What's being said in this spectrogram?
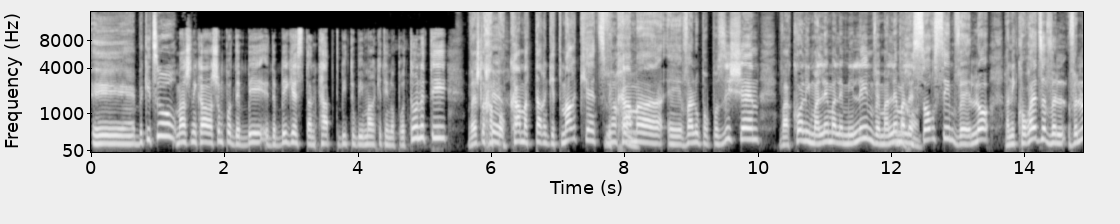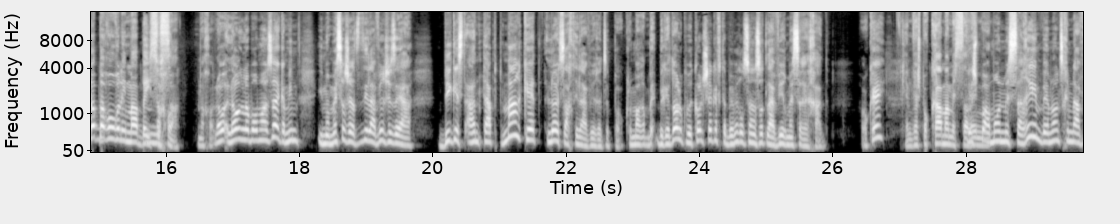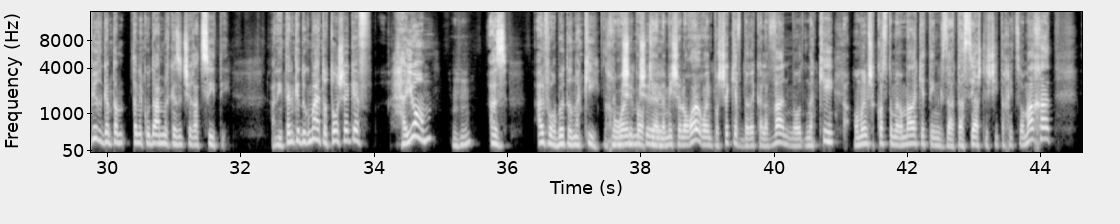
אה, בקיצור מה שנקרא רשום פה the, big, the biggest untapped b2b marketing opportunity ויש לך כן. פה כמה target markets נכון. וכמה uh, value proposition והכל עם מלא מלא מילים ומלא מלא נכון. סורסים ולא אני קורא את זה ו, ולא ברור לי מה Base נכון עושה. נכון לא לא לא ברור מה זה גם אם עם המסר שרציתי להעביר שזה ה-biggest untapped market לא הצלחתי להעביר את זה פה כלומר בגדול בכל שקף אתה באמת רוצה לנסות להעביר מסר אחד. אוקיי כן ויש פה כמה מסרים. יש פה המון מסרים והם לא צריכים להעביר גם את הנקודה המרכזית שרציתי. אני אתן כדוגמה את אותו שקף היום מהמם. אז א' הוא הרבה יותר נקי. אנחנו רואים פה ש- כן למי שלא רואה רואים פה שקף ברקע לבן מאוד נקי אומרים ש customer marketing זה התעשייה השלישית הכי צומחת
